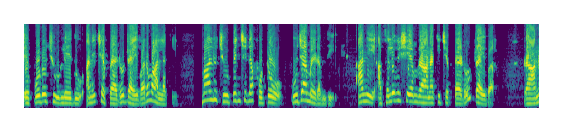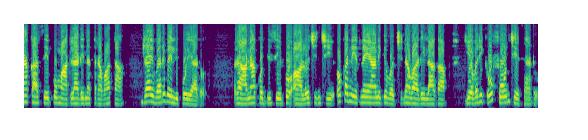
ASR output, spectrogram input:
ఎప్పుడూ చూడలేదు అని చెప్పాడు డ్రైవర్ వాళ్ళకి. వాళ్ళు చూపించిన ఫోటో పూజా మేడంది అని అసలు విషయం రానాకి చెప్పాడు డ్రైవర్. రానా కాసేపు మాట్లాడిన తర్వాత డ్రైవర్ వెళ్ళిపోయాడు. రానా కొద్దిసేపు ఆలోచించి ఒక నిర్ణయానికి వచ్చిన వాడిలాగా ఎవరికో ఫోన్ చేశాడు.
